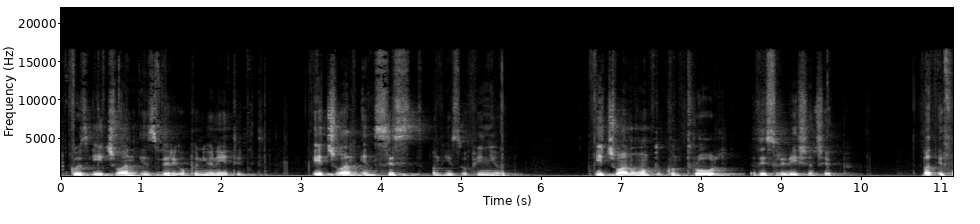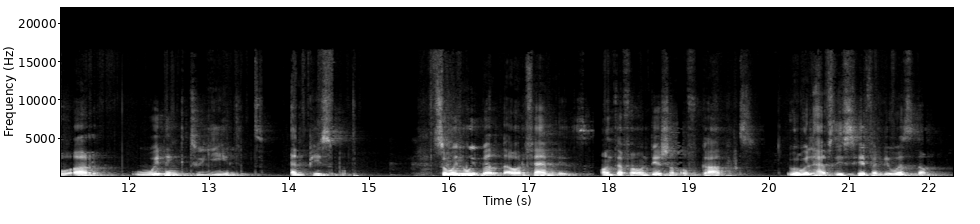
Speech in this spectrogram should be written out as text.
because each one is very opinionated, each one insists on his opinion each one want to control this relationship. But if we are willing to yield and peaceable, so when we build our families on the foundation of God, we will have this heavenly wisdom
